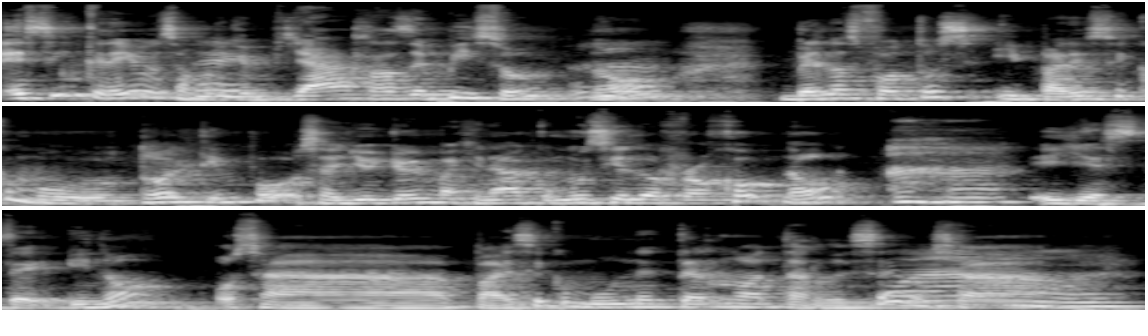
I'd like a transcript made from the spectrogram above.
Es increíble, o sea, porque ya ras de piso, ¿no? Ves las fotos y parece como todo el tiempo, o sea, yo, yo imaginaba como un cielo rojo, ¿no? Ajá. Y este, y no, o sea, parece como un eterno atardecer, o sea,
